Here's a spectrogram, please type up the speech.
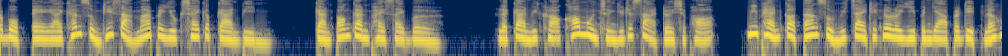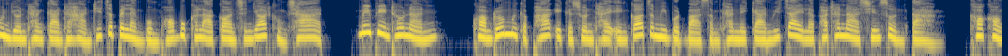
ระบบ AI ขั้นสูงที่สามารถประยุกต์ใช้กับการบิน การป้องกันภัยไซเบอร์ และการวิเคราะห์ข้อมูลเชิงยุทธศาสตร์โดยเฉพาะ มีแผนก่อตั้งศูนย์วิจัยเทคโนโลยีปัญญาประดิษฐ์และหุ่นยนต์ทางการทหารที่จะเป็นแหล่งบ่มเพาะบุคลากรชั้นยอดของชาติ ไม่เพียงเท่านั้น ความร่วมมือกับภาคเอกชนไทยเองก็จะมีบทบาทสำคัญในการวิจัยและพัฒนาชิ้นส่วนต่างข้อของ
